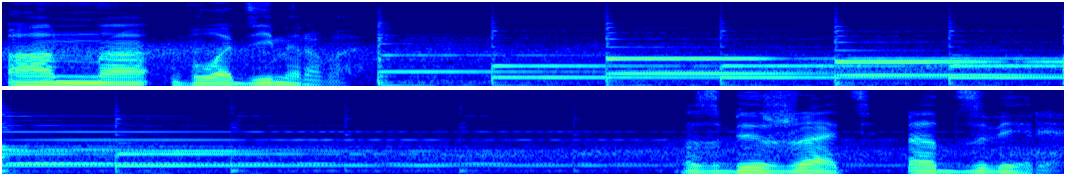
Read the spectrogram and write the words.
Анна Владимирова. Сбежать от зверя.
